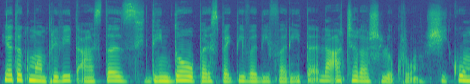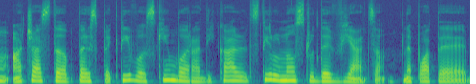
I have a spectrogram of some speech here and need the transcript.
Iată cum am privit astăzi din două perspective diferite la același lucru și cum această perspectivă schimbă radical stilul nostru de viață. Ne poate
